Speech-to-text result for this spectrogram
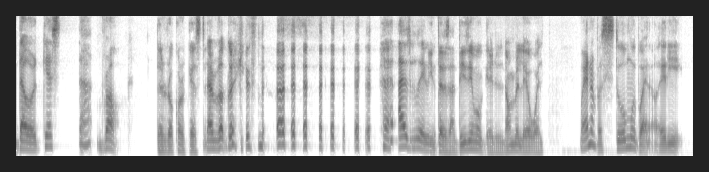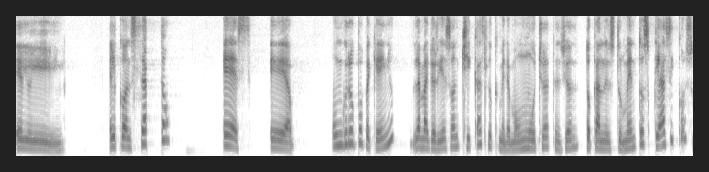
The Orquesta Rock. Del Rock Orchestra. La Rock revés. Interesantísimo que el nombre le dio vuelta. Bueno, pues estuvo muy bueno. El, el, el concepto es eh, un grupo pequeño, la mayoría son chicas, lo que me llamó mucho la atención, tocando instrumentos clásicos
